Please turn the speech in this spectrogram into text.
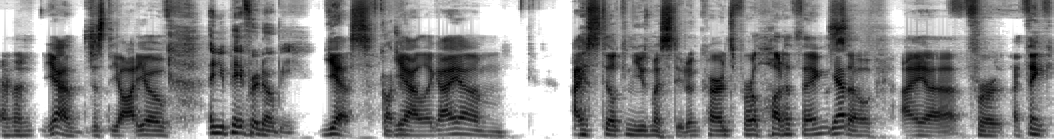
and then yeah, just the audio. And you pay for Adobe. Yes, Gotcha. yeah. Like I um, I still can use my student cards for a lot of things. Yep. So I uh, for I think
